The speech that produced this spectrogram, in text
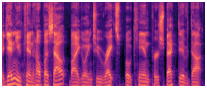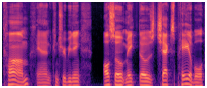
Again, you can help us out by going to rightspokaneperspective.com and contributing also make those checks payable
